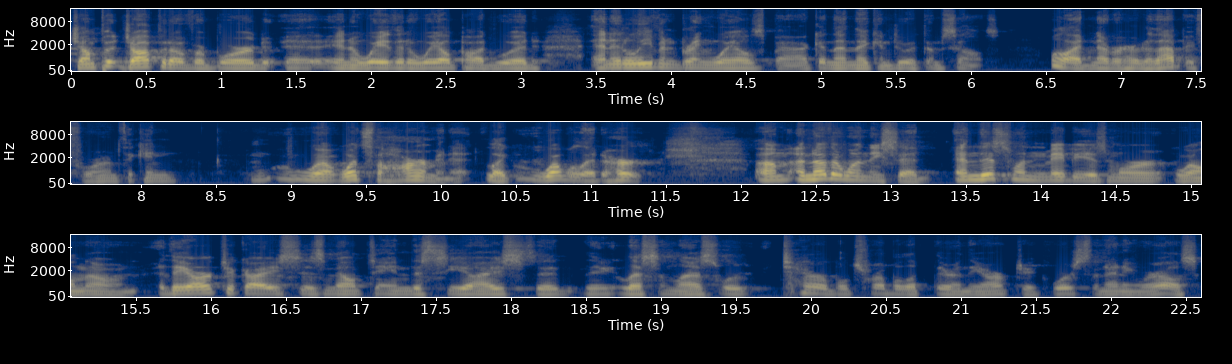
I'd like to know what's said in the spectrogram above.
Jump it, drop it overboard uh, in a way that a whale pod would, and it'll even bring whales back, and then they can do it themselves. Well, I'd never heard of that before. I'm thinking, well, what's the harm in it? Like, what will it hurt? Um, another one they said, and this one maybe is more well known. The Arctic ice is melting, the sea ice, the, the less and less. We're terrible trouble up there in the Arctic, worse than anywhere else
